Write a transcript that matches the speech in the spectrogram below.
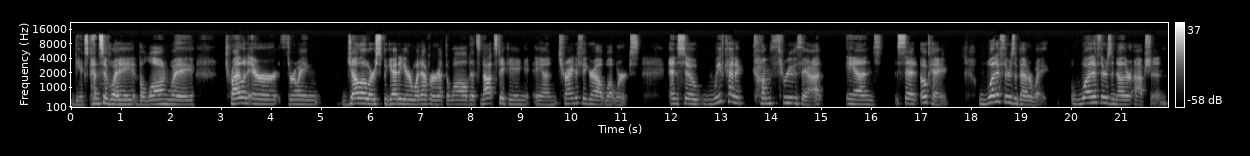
the expensive way the long way trial and error throwing jello or spaghetti or whatever at the wall that's not sticking and trying to figure out what works. And so we've kind of come through that and said, okay, what if there's a better way? What if there's another option?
